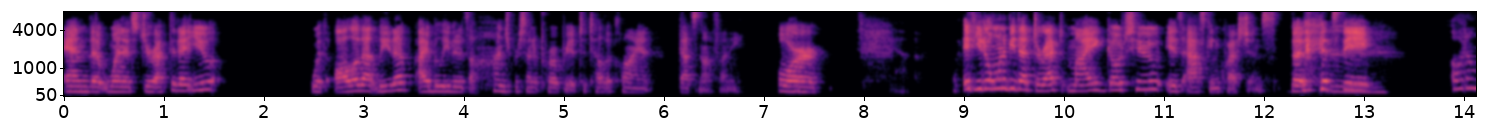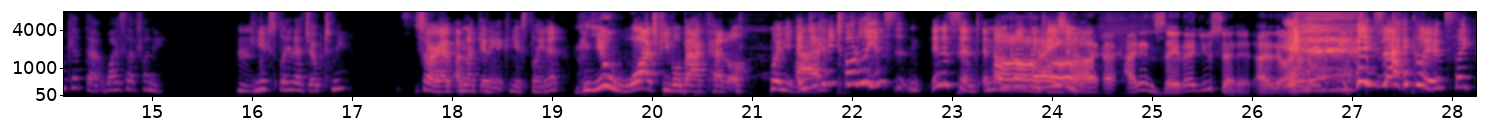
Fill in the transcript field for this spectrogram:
And that when it's directed at you with all of that lead up i believe it is 100% appropriate to tell the client that's not funny. Or if you don't want to be that direct, my go-to is asking questions. But it's mm. the, oh, I don't get that. Why is that funny? Hmm. Can you explain that joke to me? Sorry, I, am not getting it. Can you explain it? You watch people backpedal when, you, and you can be totally innocent and non-confrontational. Uh, I, I, didn't say that. You said it. I, exactly. It's like,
